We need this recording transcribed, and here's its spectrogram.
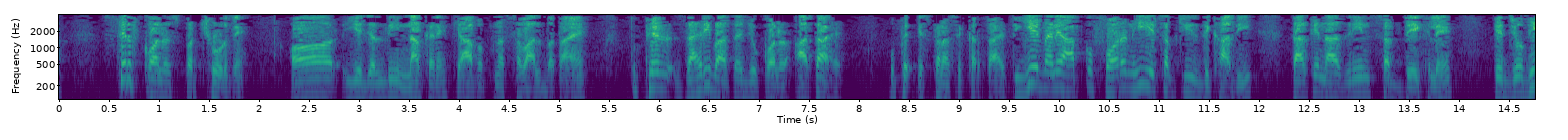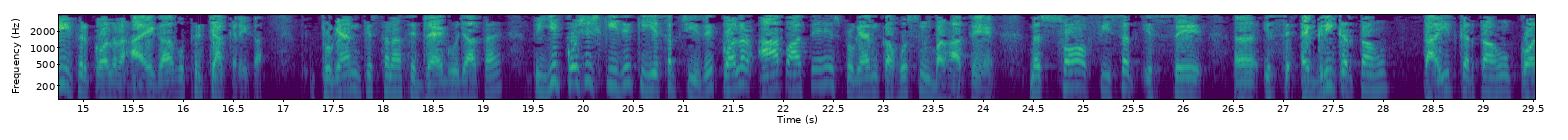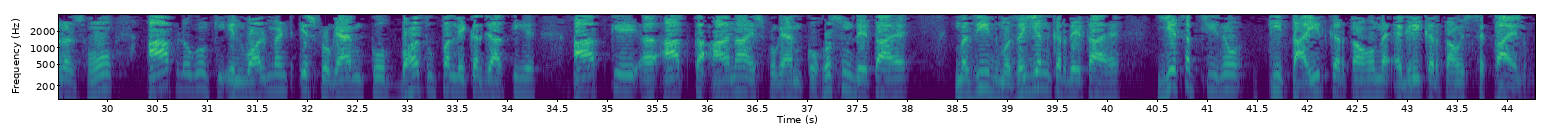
صرف کالرز پر چھوڑ دیں اور یہ جلدی نہ کریں کہ آپ اپنا سوال بتائیں تو پھر ظاہری بات ہے جو کالر آتا ہے، وہ پھر اس طرح سے کرتا ہے۔ تو یہ میں نے آپ کو فوراً ہی یہ سب چیز دکھا دی تاکہ ناظرین سب دیکھ لیں کہ جو بھی پھر کالر آئے گا، وہ پھر کیا کرے گا۔ پروگرام کس طرح سے ڈریگ ہو جاتا ہے؟ تو یہ کوشش کیجیے کہ یہ سب چیزیں، کالر آپ آتے ہیں، اس پروگرام کا حسن بڑھاتے ہیں۔ میں سو فیصد اس سے اس سے ایگری کرتا ہوں، تائید کرتا ہوں، کالرز ہوں۔ آپ لوگوں کی انوالومنٹ اس پروگرام کو بہت اوپر لے کر جاتی ہے۔ آپ کے آپ کا آنا اس پروگرام کو حسن دیتا ہے، مزید مزین کر دیتا ہے۔ یہ سب چیزوں کی تائید کرتا ہوں، میں ایگری کرتا ہوں، اس سے قائل ہوں۔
